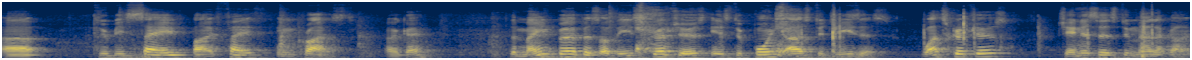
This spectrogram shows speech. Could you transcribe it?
uh, to be saved by faith in Christ. Okay? The main purpose of these scriptures is to point us to Jesus. What scriptures? Genesis to Malachi.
